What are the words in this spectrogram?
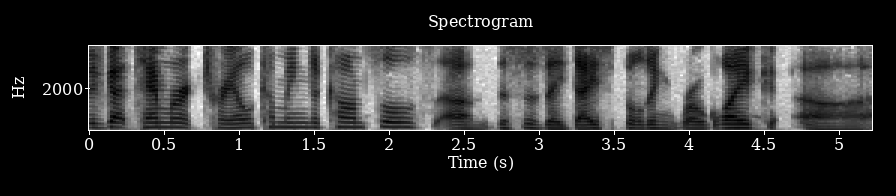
We've got Tamarak Trail coming to consoles. Um, this is a dice building roguelike. Uh,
